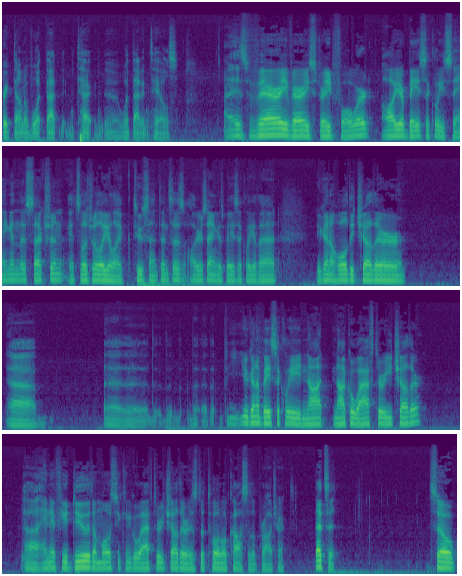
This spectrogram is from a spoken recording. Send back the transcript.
breakdown of what that uh, what that entails. It's very, very straightforward. All you're basically saying in this section, it's literally like two sentences. All you're saying is basically that you're gonna hold each other. Uh, uh, the, the, the, you're gonna basically not not go after each other, uh, and if you do, the most you can go after each other is the total cost of the project. That's it. So,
